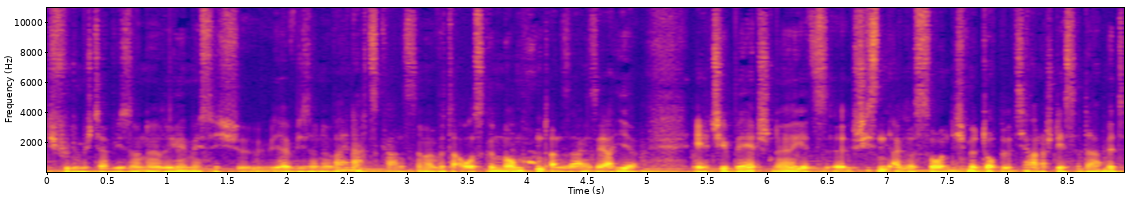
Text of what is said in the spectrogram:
Ich fühle mich da wie so eine regelmäßig, äh, ja, wie so eine Weihnachtskanz. Ne? Man wird da ausgenommen und dann sagen sie, ja hier, Edgy Badge, ne? jetzt äh, schießen die Aggressoren nicht mehr doppelt. Ja, dann stehst du da mit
